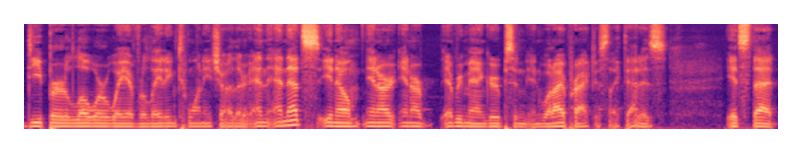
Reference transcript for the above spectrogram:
deeper lower way of relating to one each other. And and that's you know in our in our Evryman groups and, and what i practice like that is it's that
